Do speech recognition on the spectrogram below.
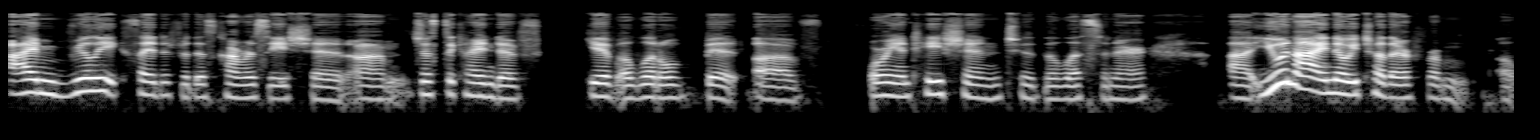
I'm really excited for this conversation um, just to kind of give a little bit of orientation to the listener. Uh, you and I know each other from a,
